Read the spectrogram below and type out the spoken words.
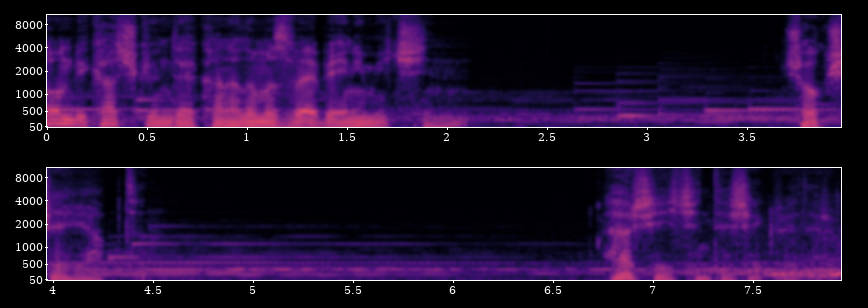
Son birkaç günde kanalımız ve benim için çok şey yaptın. Her şey için teşekkür ederim.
